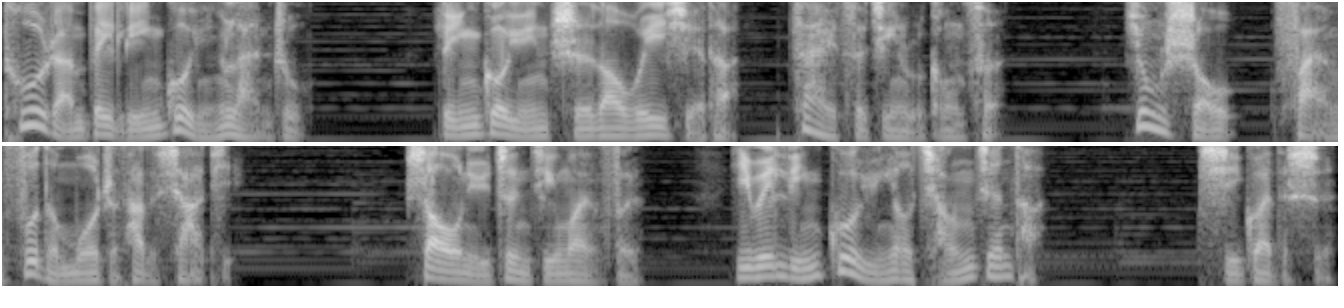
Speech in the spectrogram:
突然被林过云拦住，林过云持刀威胁她再次进入公厕。用手反复的摸着她的下体，少女震惊万分，以为林过云要强奸她。奇怪的是，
